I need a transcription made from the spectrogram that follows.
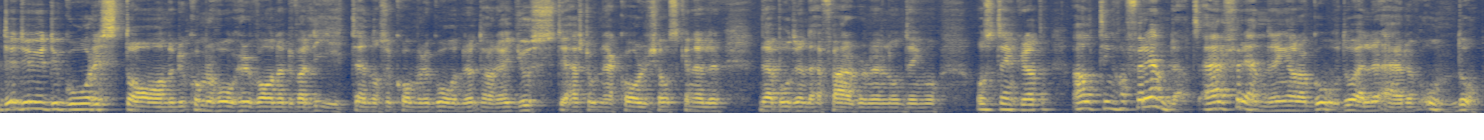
du, du, du går i stan och du kommer ihåg hur det var när du var liten och så kommer du gående runt hörnet. Ja just det, här stod den här korvkiosken eller där bodde den där farbrorn eller någonting. Och, och så tänker du att allting har förändrats. Är förändringar av godo eller är det av ondo?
